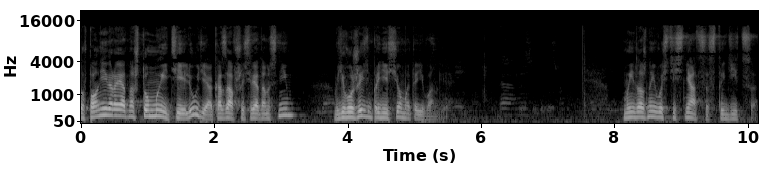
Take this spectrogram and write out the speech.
то вполне вероятно, что мы, те люди, оказавшись рядом с ним, в его жизнь принесем это Евангелие. Мы не должны его стесняться, стыдиться.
